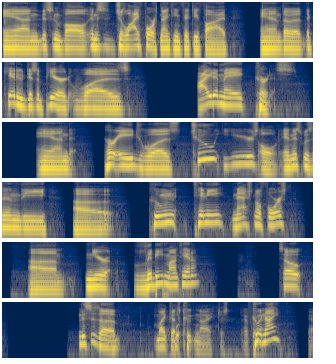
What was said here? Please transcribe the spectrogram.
and this involved and this is July 4th 1955 and the the kid who disappeared was Ida Mae Curtis. And her age was 2 years old. And this was in the uh Coon Tinney National Forest um near Libby Montana so this is a Mike, that's Kootenai. Just FYI. Kootenai Yeah.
